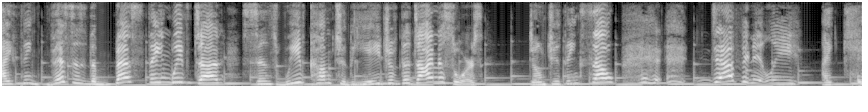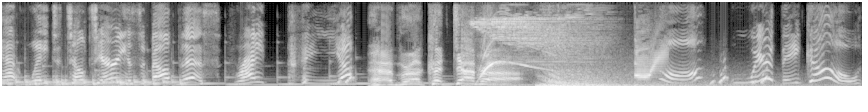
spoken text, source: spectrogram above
I think this is the best thing we've done since we've come to the age of the dinosaurs. Don't you think so? Definitely. I can't wait to tell Darius about this, right? yup. Abracadabra! Aw, where'd they go?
